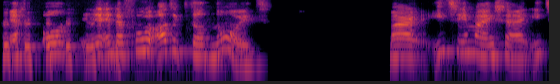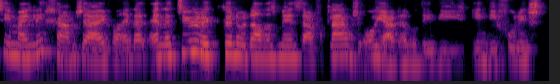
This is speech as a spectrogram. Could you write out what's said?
Echt, en daarvoor had ik dat nooit. Maar iets in mij zei, iets in mijn lichaam zei van. En, en natuurlijk kunnen we dan als mensen daar verklaren. Oh ja, dat- want in die, in, die voedings,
